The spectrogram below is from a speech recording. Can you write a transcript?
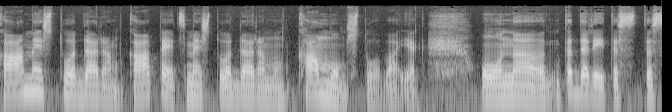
kā mēs to darām, kāpēc mēs to darām un kam mums to vajag. Un, uh, tad arī tas, tas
